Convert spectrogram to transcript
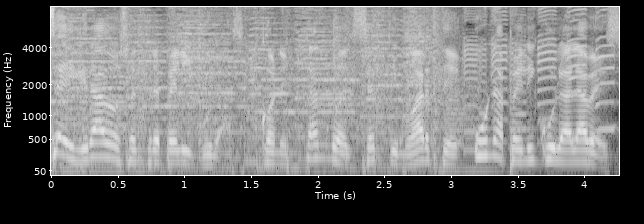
6 grados entre películas, conectando al séptimo arte una película a la vez.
